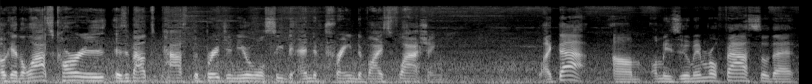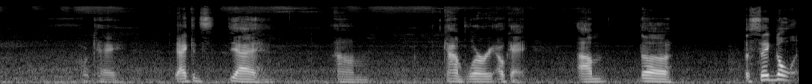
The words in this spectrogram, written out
Okay, the last car is, is, about to pass the bridge and you will see the end of train device flashing. Like that. Um, let me zoom in real fast so that, okay. Yeah, I can, yeah, um, kind of blurry. Okay. Um, the, the signal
